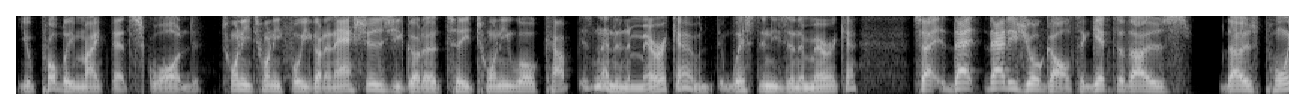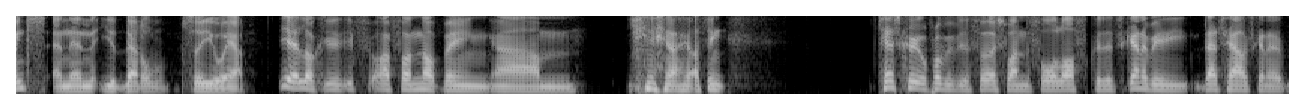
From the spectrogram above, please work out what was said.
you'll probably make that squad. 2024, you got an Ashes, you got a T20 World Cup. Isn't that in America? West Indies in America. So that that is your goal to get to those those points, and then you, that'll see you out. Yeah, look, if if I'm not being, um, yeah, I think Test cricket will probably be the first one to fall off because it's going to be that's how it's going to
